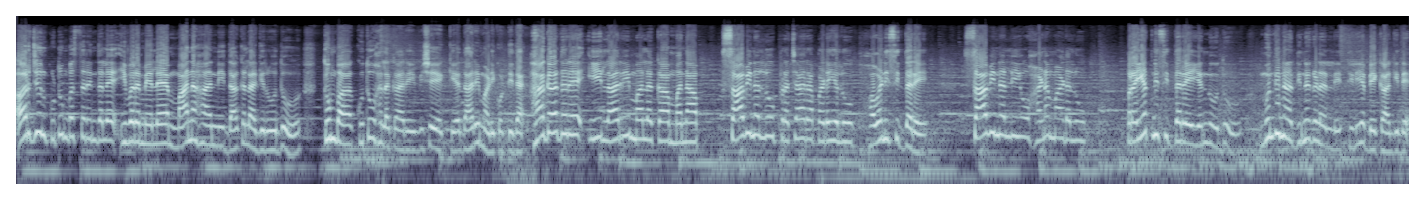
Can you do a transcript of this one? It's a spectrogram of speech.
ಅರ್ಜುನ್ ಕುಟುಂಬಸ್ಥರಿಂದಲೇ ಇವರ ಮೇಲೆ ಮಾನಹಾನಿ ದಾಖಲಾಗಿರುವುದು ತುಂಬಾ ಕುತೂಹಲಕಾರಿ ವಿಷಯಕ್ಕೆ ದಾರಿ ಮಾಡಿಕೊಟ್ಟಿದೆ. ಹಾಗಾದರೆ ಈ ಲಾರಿ ಮಾಲಕ ಮನ ಸಾವಿನಲ್ಲೂ ಪ್ರಚಾರ ಪಡೆಯಲು ಹವಣಿಸಿದ್ದರೆ, ಸಾವಿನಲ್ಲಿಯೂ ಹಣ ಮಾಡಲು ಪ್ರಯತ್ನಿಸಿದ್ದರೆ ಎನ್ನುವುದು ಮುಂದಿನ ದಿನಗಳಲ್ಲಿ ತಿಳಿಯಬೇಕಾಗಿದೆ.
